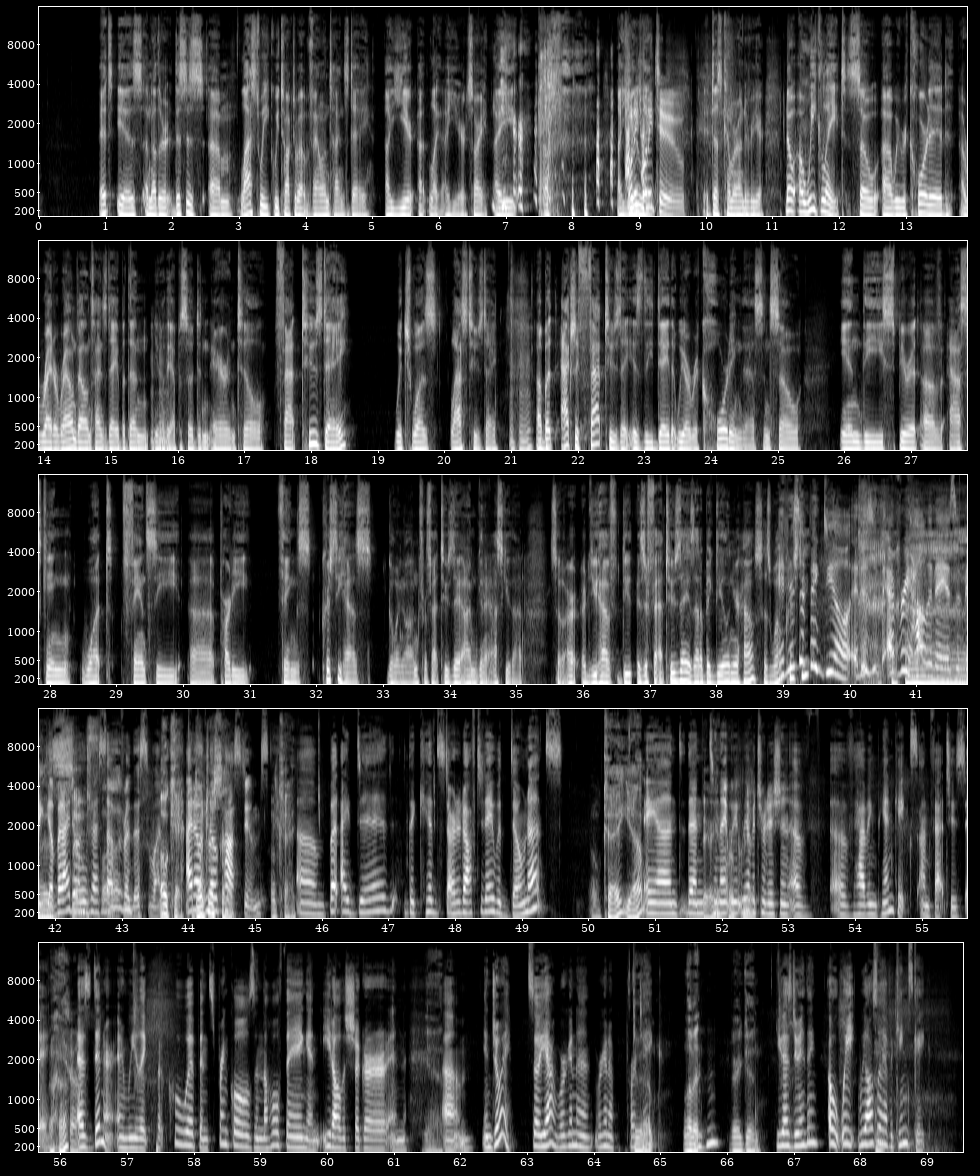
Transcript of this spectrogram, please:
It is another. This is um, last week we talked about Valentine's Day. A year, uh, like a year. Sorry, a Year. a year late. 2022. It does come around every year. No, a week late. So uh, we recorded uh, right around Valentine's Day, but then you know the episode didn't air until Fat Tuesday, which was last Tuesday. Uh, but actually, Fat Tuesday is the day that we are recording this, and so in the spirit of asking what fancy uh, party things Christy has going on for Fat Tuesday, I'm going to ask you that. So, are, are- do you have? Do, is there Fat Tuesday? Is that a big deal in your house as well? It is Christy? a big deal. It is every holiday is a big deal, but I don't So dress fun. up for this one. Okay, I don't don't, know dress up. costumes. Okay. Um, but I did. The kids started off today with donuts, Okay. Yeah. and then Very tonight we, we have a tradition of of having pancakes on Fat Tuesday Uh-huh. as dinner, and we like put Cool Whip and sprinkles and the whole thing, and eat all the sugar and Yeah. um, enjoy. So yeah, we're gonna we're gonna Do it. partake. Love it. Mhm. Very good. You guys do anything? Oh wait, we also have a king's cake.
